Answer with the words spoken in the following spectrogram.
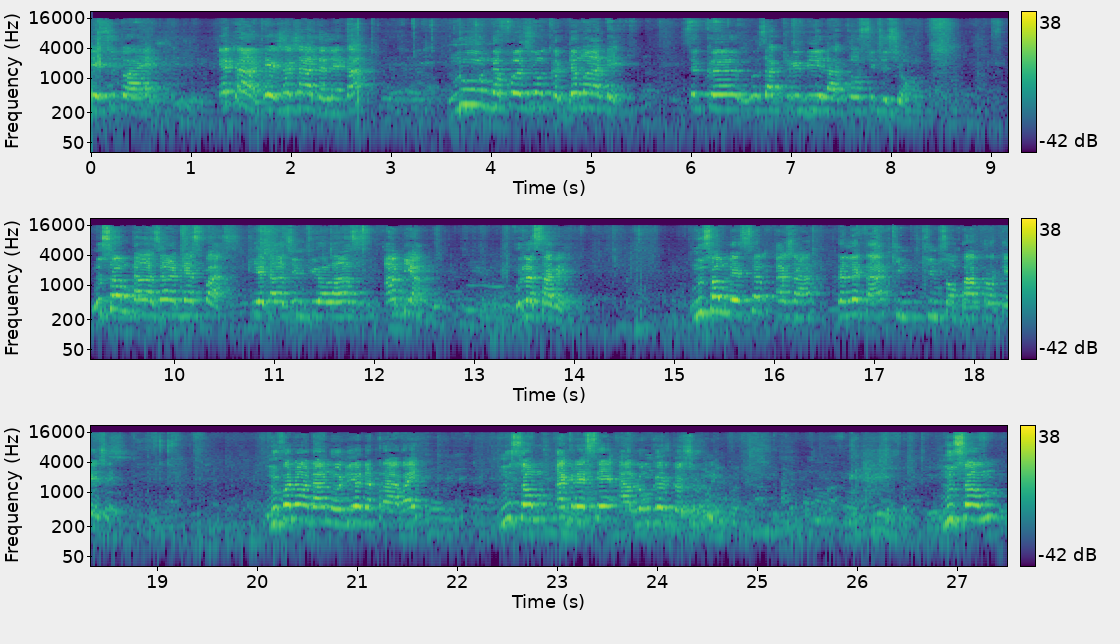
des citoyens, étant des agents de l'État, nous ne faisions que demander ce que nous attribue la Constitution. Nous sommes dans un espace qui est dans une violence ambiante, vous le savez. Nous sommes les seuls agents de l'État qui, qui ne sont pas protégés. Nous venons dans nos lieux de travail, nous sommes agressés à longueur de journée. Nous sommes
